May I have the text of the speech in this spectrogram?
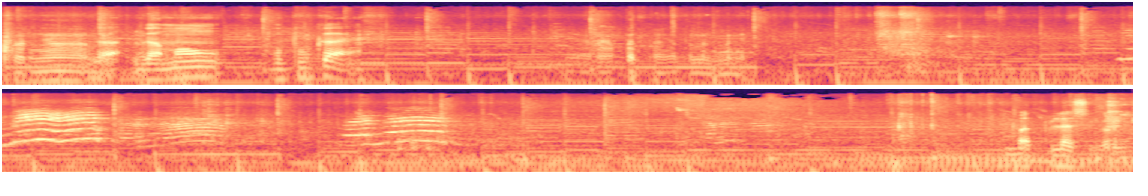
Ekornya nggak nggak mau ngebuka ya, rapat banget teman-teman ya empat belas ekornya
